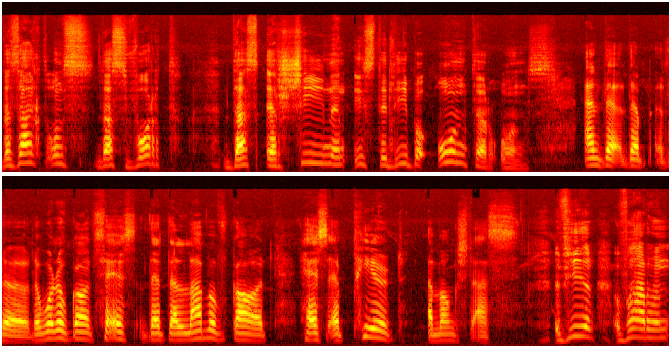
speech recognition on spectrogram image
Da sagt uns das Wort, dass erschienen ist die Liebe unter uns. And the, the, the, the Word of God says that the love of God has appeared amongst us. Wir waren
